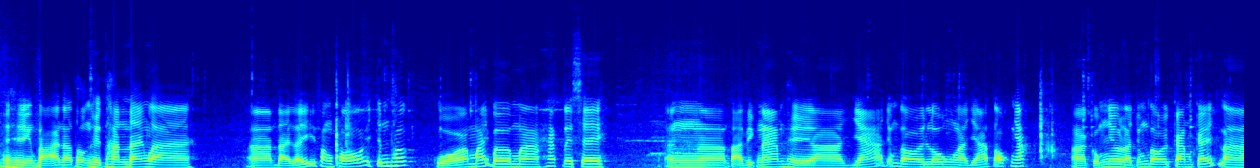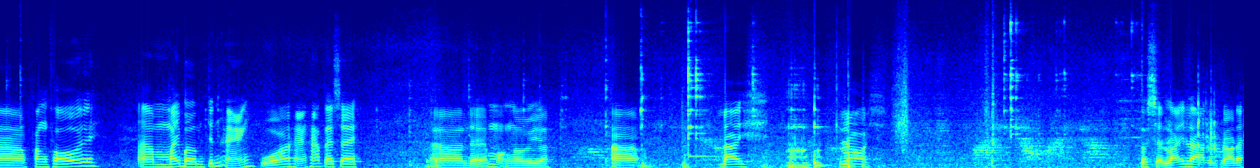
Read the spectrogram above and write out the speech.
Hiện tại là Thuận Hiệp Thành đang là à, đại lý phân phối chính thức của máy bơm à, HTC à, tại Việt Nam thì à, giá chúng tôi luôn là giá tốt nhất. À, cũng như là chúng tôi cam kết là phân phối à, máy bơm chính hãng của hãng HTC à, để mọi người à, đây rồi. Tôi sẽ lấy ra được rồi đây.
